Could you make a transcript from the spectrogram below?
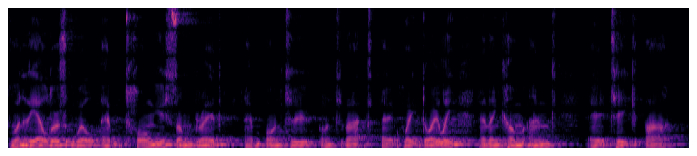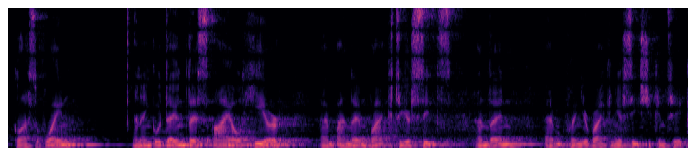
one of the elders will um, tong you some bread um, onto onto that uh, white doily, and then come and uh, take a glass of wine, and then go down this aisle here, um, and then back to your seats, and then um, when you're back in your seats, you can take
